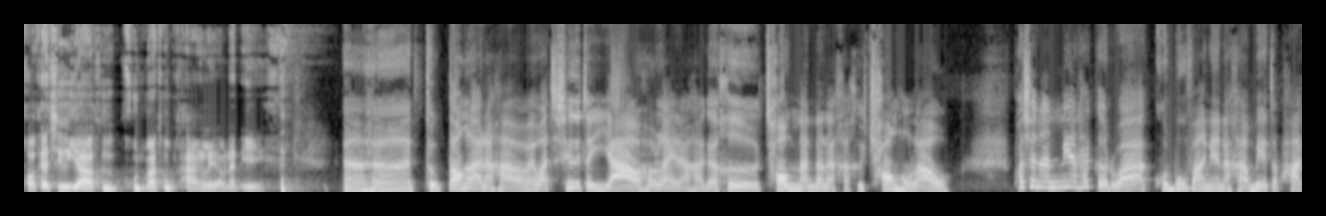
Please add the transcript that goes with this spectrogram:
ขอแค่ชื่อยาวคือคุณมาถูกทางแล้วนั่นเอง อ่าฮะถูกต้องแล้วนะคะ ไม่ว่าชื่อจะยาวเท่าไหร่นะคะ ก็คือช่องนั้นนั่นแหละค่ะ คือช่องของเรา เพราะฉะนั้นเนี่ยถ้าเกิดว่าคุณผู้ฟังเนี่ยนะคะ ไม่อยากจะพลาด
